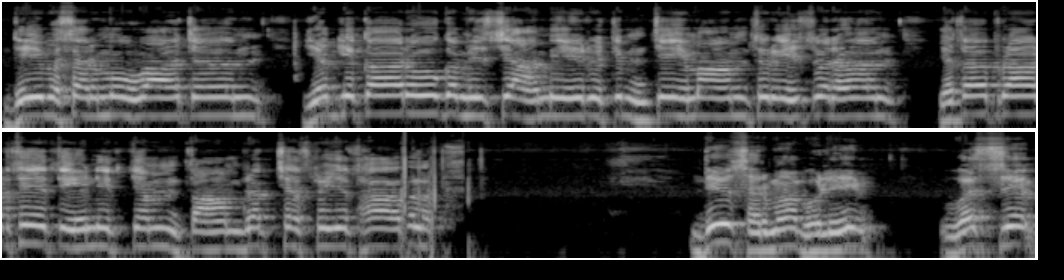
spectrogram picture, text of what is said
देव शर्मोवाच यज्ञकारो गमिष्यामे रुचिम चेमाम सुरेश्वर। यत प्रार्थे ते नित्यम ताम रक्षस्व यथा बल देव शर्मा बोले वत्स्य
